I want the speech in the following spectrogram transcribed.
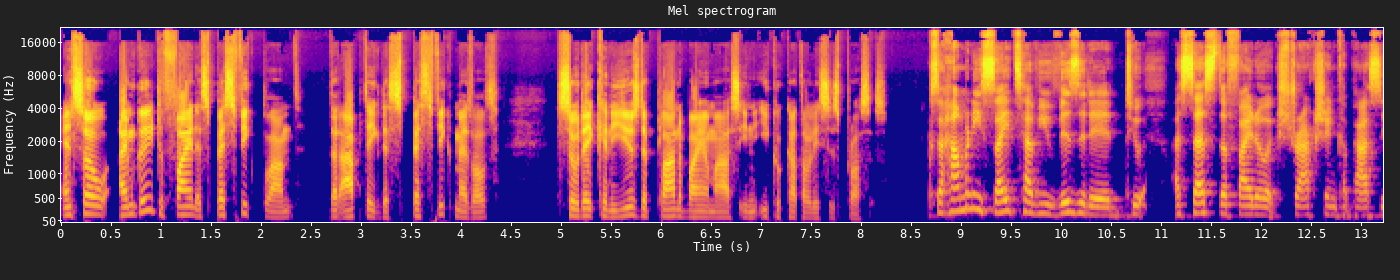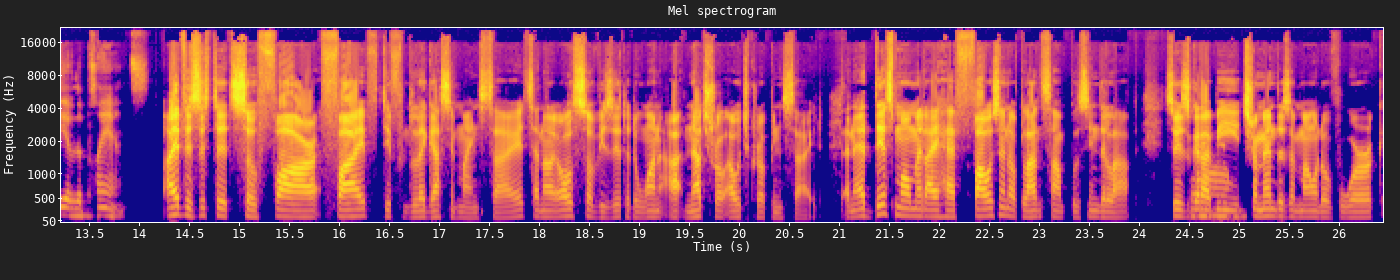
And so I'm going to find a specific plant that uptake the specific metals so they can use the plant biomass in ecocatalysis process. So how many sites have you visited to assess the phytoextraction capacity of the plants? I visited so far five different legacy mine sites, and I also visited one natural outcropping site. And at this moment, I have thousands of plant samples in the lab. So it's wow. gonna be tremendous amount of work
